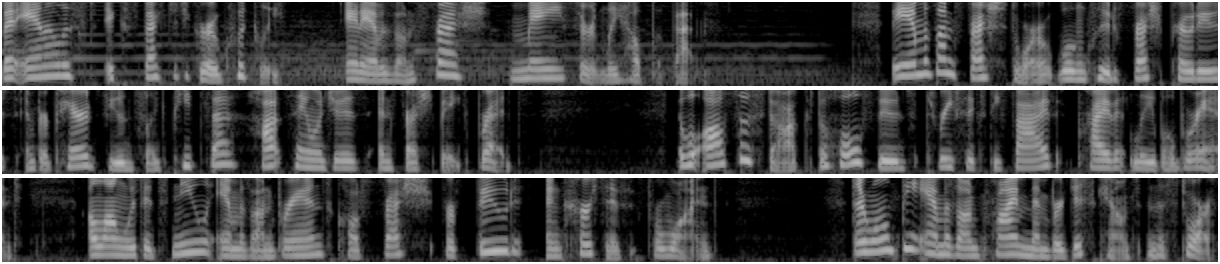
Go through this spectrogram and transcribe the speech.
but analysts expect it to grow quickly, and Amazon Fresh may certainly help with that. The Amazon Fresh store will include fresh produce and prepared foods like pizza, hot sandwiches, and fresh baked breads. It will also stock the Whole Foods 365 private label brand, along with its new Amazon brands called Fresh for Food and Cursive for Wines. There won't be Amazon Prime member discounts in the store.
